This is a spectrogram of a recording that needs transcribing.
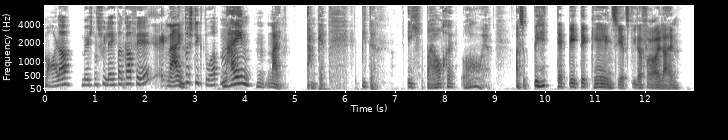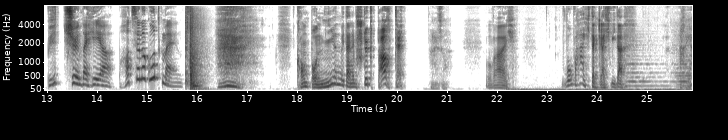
Maler, möchten Sie vielleicht einen Kaffee? nein. Und ein Stück Torten? Nein, nein, danke. Bitte, ich brauche Ruhe. Also bitte, bitte gehen Sie jetzt wieder, Fräulein. Bittschön, der Herr. Hat's ja nur gut gemeint. Komponieren mit einem Stück Torte. Also, wo war ich? Wo war ich denn gleich wieder? Ach ja.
